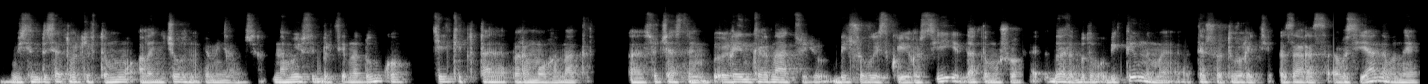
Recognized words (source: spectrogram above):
80 років тому, але нічого не помінялося. На мою суб'єктивну думку, тільки тотальна перемога над. Е, сучасною реінкарнацією більшовицької Росії, да тому що е, давайте будемо об'єктивними, те, що творить зараз росіяни, вони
